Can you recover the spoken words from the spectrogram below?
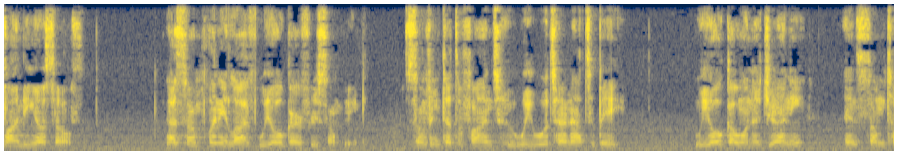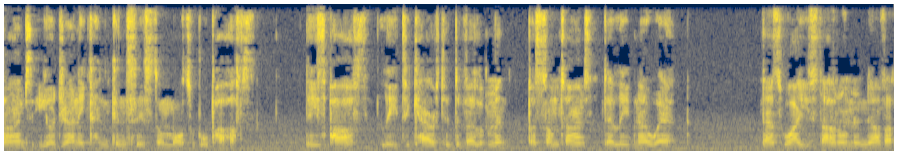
Finding yourself. At some point in life, we all go through something. Something that defines who we will turn out to be. We all go on a journey and sometimes your journey can consist of multiple paths. These paths lead to character development, but sometimes they lead nowhere. That's why you start on another.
